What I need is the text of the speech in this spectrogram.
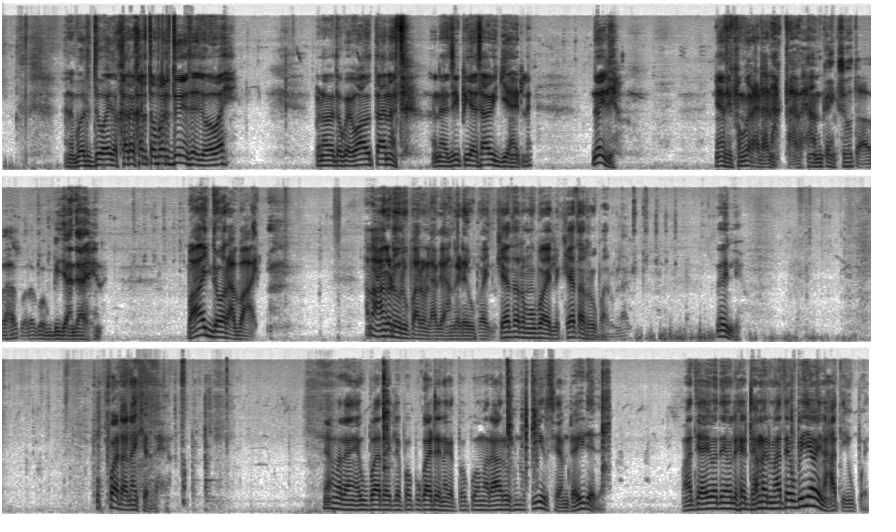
અને બરધું હોય તો ખરેખર તો બરધું છે જો હવાય પણ હવે તો કોઈ વાવતા નથી. અને જીપીએસ આવી ગયા એટલે જોઈ લ્યો. ત્યાંથી ફુંગરાટા નાખતા આવે. આમ કંઈક જોતા આવે. હકો કોઈક બીજા જાય ને ભાઈ દોરા ભાઈ આમાં આંગળું રૂપારું લાગે. આંગળે ઊભા હોય ખેતરમાં ઊભા એટલે ખેતર રૂપારું લાગે. જોઈ લ્યો. ફૂફાટા નાખ્યા લે અમારે અહીંયા ઊભા થાય એટલે પપ્પુ કાઢે નાખે પપ્પુ અમારા આ રૂખનો પીર છે એમ ઢળીડે જાય. માથે આવ્યો તો એટલે હેઠ અમારે માથે ઊભી જવાય ને હાથી ઉપર.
